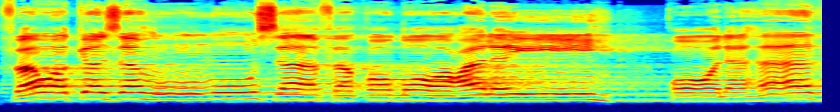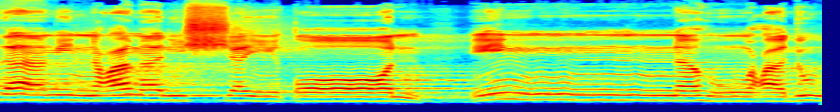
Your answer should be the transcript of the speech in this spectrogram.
فوكزه موسى فقضى عليه قال هذا من عمل الشيطان إنه عدو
